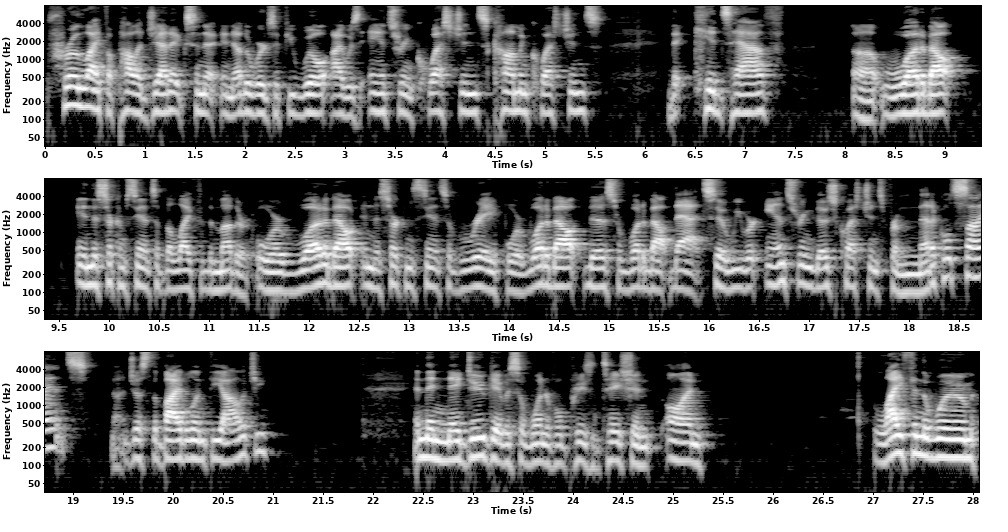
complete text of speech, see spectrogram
pro-life apologetics. In, in other words, if you will, I was answering questions, common questions that kids have. Uh, what about in the circumstance of the life of the mother? Or what about in the circumstance of rape? Or what about this? Or what about that? So we were answering those questions from medical science, not just the Bible and theology. And then Naydu gave us a wonderful presentation on life in the womb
